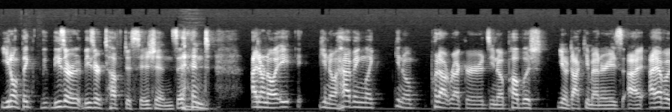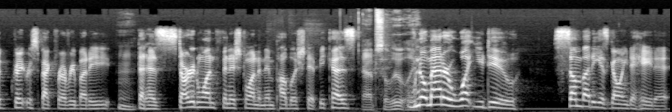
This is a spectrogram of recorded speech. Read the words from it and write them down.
you don't think these are these are tough decisions mm-hmm. and I don't know it, you know having like you know put out records you know published you know documentaries I, I have a great respect for everybody hmm. that has started one finished one and then published it because Absolutely. no matter what you do somebody is going to hate it.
